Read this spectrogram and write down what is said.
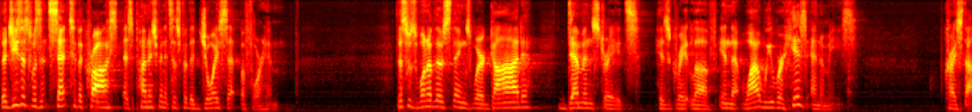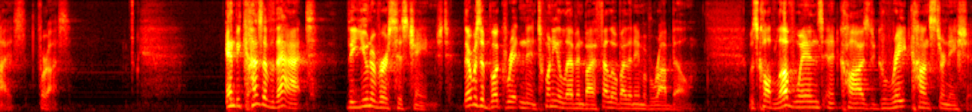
That Jesus wasn't sent to the cross as punishment, it says for the joy set before him. This was one of those things where God demonstrates his great love in that while we were his enemies, Christ dies for us. And because of that, the universe has changed. There was a book written in 2011 by a fellow by the name of Rob Bell. It was called Love Wins, and it caused great consternation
